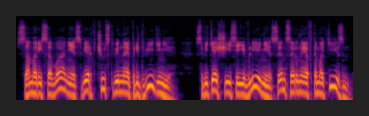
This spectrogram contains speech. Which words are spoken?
саморисование, сверхчувственное предвидение, светящиеся явления, сенсорный автоматизм,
